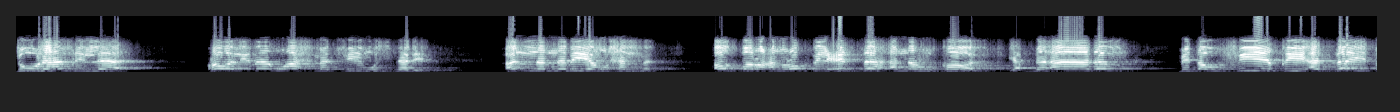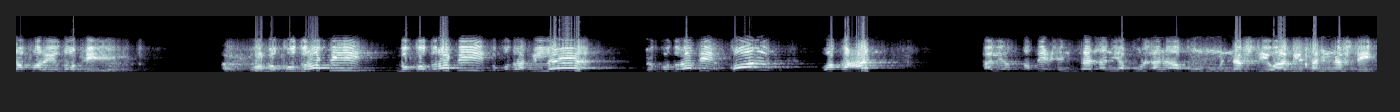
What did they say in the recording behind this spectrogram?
دون أمر الله؟ روى الإمام أحمد في مسنده. أن النبي محمد أخبر عن رب العزة أنه قال يا ابن آدم بتوفيقي أديت فريضتي. وبقدرتي بقدرتي بقدرة الله بقدرتي قلت وقعدت. هل يستطيع إنسان أن يقول أنا أقوم من نفسي وأجلس من نفسي؟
